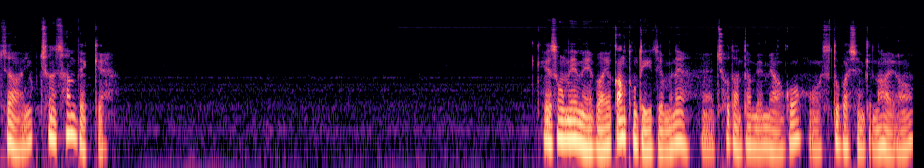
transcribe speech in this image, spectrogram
자, 6,300개. 계속 매매해봐야 깡통 되기 때문에 예, 초단타 매매하고 어, 스톱 하시는 게 나아요.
